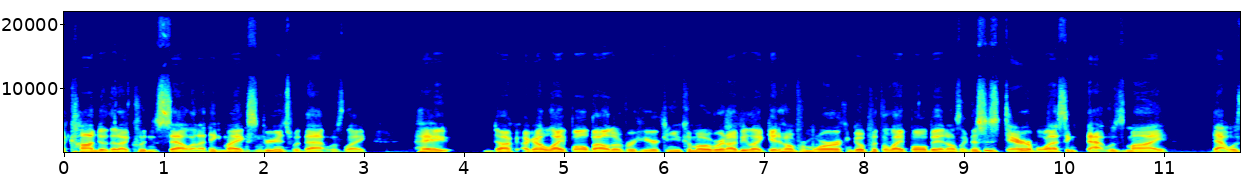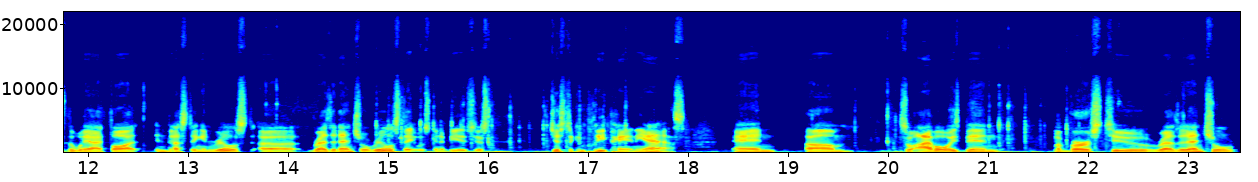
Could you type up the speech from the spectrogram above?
a condo that I couldn't sell, and I think my experience with that was like, hey. Doc, I got a light bulb out over here. Can you come over? And I'd be like, get home from work and go put the light bulb in. I was like, this is terrible. And I think that was my, that was the way I thought investing in real uh, residential real estate was going to be. Is just, just a complete pain in the ass. And um, so I've always been averse to residential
